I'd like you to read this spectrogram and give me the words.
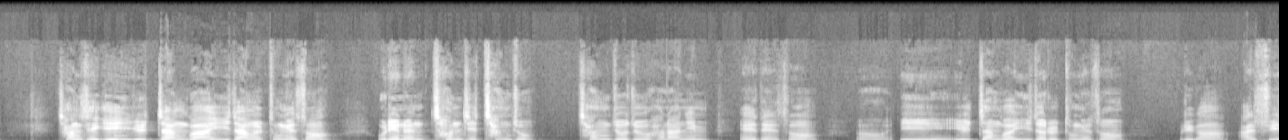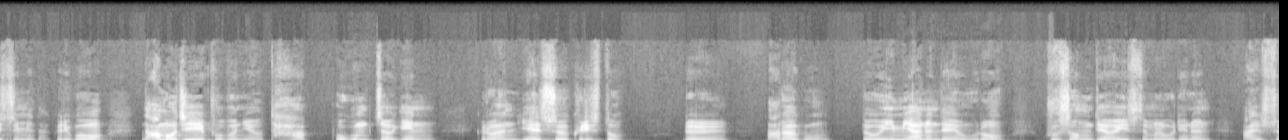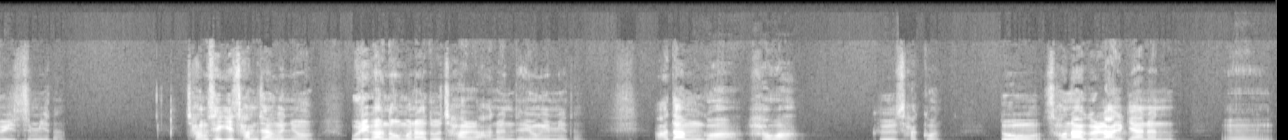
창세기 1장과 2장을 통해서 우리는 천지 창조, 창조주 하나님에 대해서 어, 이 1장과 2절을 통해서 우리가 알 수 있습니다. 그리고 나머지 부분이요 다 복음적인 그러한 예수 그리스도를 말하고 또 의미하는 내용으로 구성되어 있음을 우리는 알 수 있습니다. 창세기 3장은요, 우리가 너무나도 잘 아는 내용입니다. 아담과 하와 그 사건, 또 선악을 알게 하는 에,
